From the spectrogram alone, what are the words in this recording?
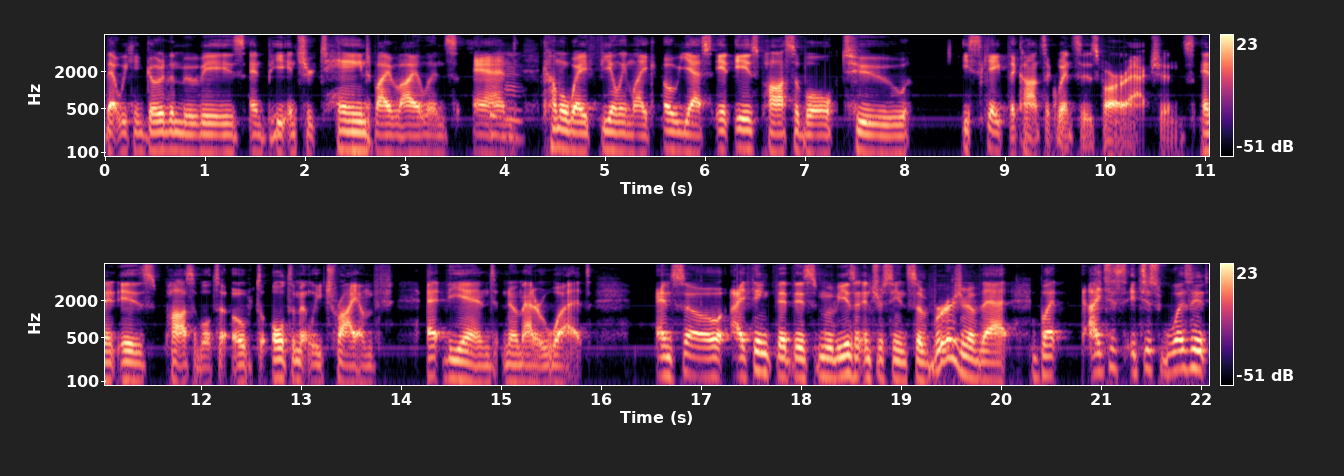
that we can go to the movies and be entertained by violence and Mhm. come away feeling like, oh yes, it is possible to escape the consequences for our actions, and it is possible to ult- ultimately triumph at the end, no matter what. And so I think that this movie is an interesting subversion of that, but I just it just wasn't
